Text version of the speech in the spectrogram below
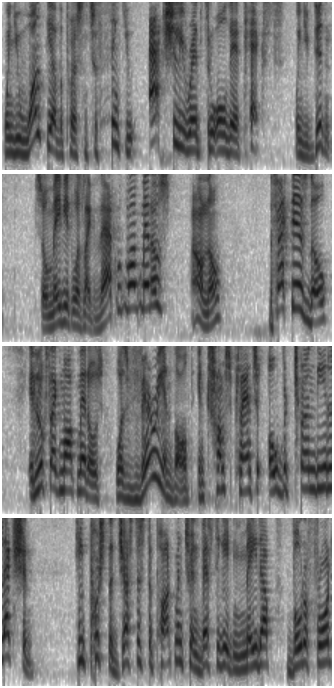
when you want the other person to think you actually read through all their texts when you didn't. So maybe it was like that with Mark Meadows? I don't know. The fact is, though, it looks like Mark Meadows was very involved in Trump's plan to overturn the election. He pushed the Justice Department to investigate made up voter fraud.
